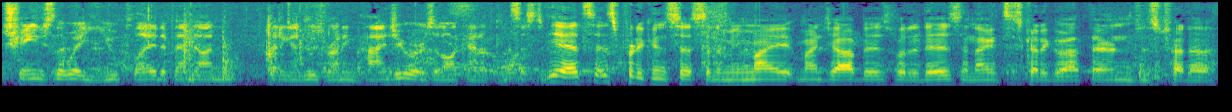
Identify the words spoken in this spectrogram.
change the way you play depend on depending on who's running behind you, or is it all kind of consistent? Yeah, it's it's pretty consistent. I mean, my my job is what it is, and I just got to go out there and just try to,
